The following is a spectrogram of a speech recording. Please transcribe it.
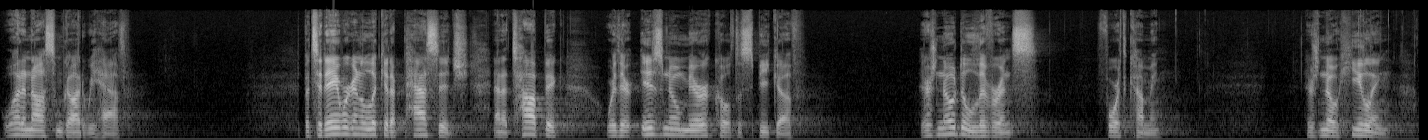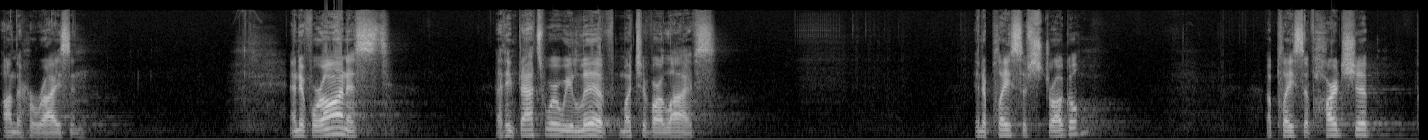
What an awesome God we have. But today we're going to look at a passage and a topic where there is no miracle to speak of. There's no deliverance forthcoming. There's no healing on the horizon. And if we're honest, I think that's where we live much of our lives. In a place of struggle, a place of hardship,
